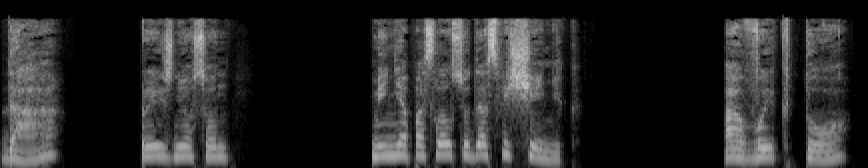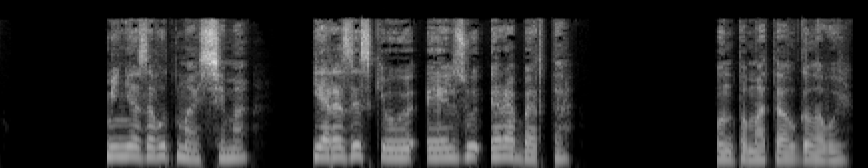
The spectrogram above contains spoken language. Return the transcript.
«Да», — произнес он, — «меня послал сюда священник». «А вы кто?» «Меня зовут Массимо. Я разыскиваю Эльзу и Роберта». Он помотал головой.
